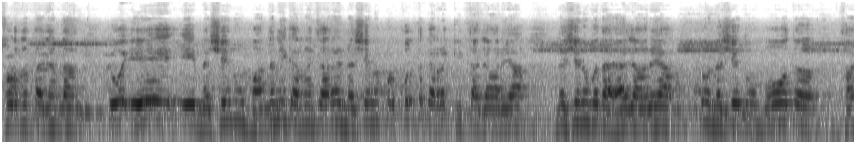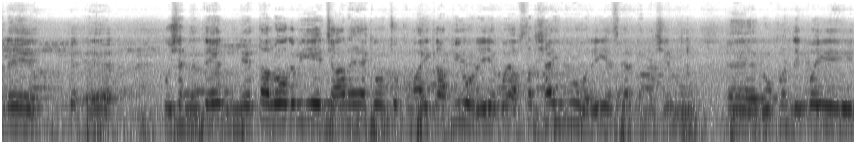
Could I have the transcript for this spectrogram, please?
ਸੁੱਟ ਦਿੱਤਾ ਜਾਂਦਾ। ਤੇ ਉਹ ਇਹ ਇਹ ਨਸ਼ੇ ਨੂੰ ਬੰਦ ਨਹੀਂ ਕਰਨਾ ਚਾਹ ਰਿਹਾ ਨਸ਼ੇ ਨੂੰ ਪ੍ਰਫੁੱਲਤ ਕਰ ਕੀਤਾ ਜਾ ਰਿਹਾ ਨਸ਼ੇ ਨੂੰ ਵਧਾਇਆ ਜਾ ਰਿਹਾ। ਤੋਂ ਨਸ਼ੇ ਤੋਂ ਬਹੁਤ ਸਾਡੇ ਕੁਛ ਨੇਤੇ ਨੇਤਾ ਲੋਕ ਵੀ ਇਹ ਚਾਹ ਰਹੇ ਆ ਕਿ ਉਹ ਚੋਂ ਕਮਾਈ ਕਾਫੀ ਹੋ ਰਹੀ ਹੈ ਕੋਈ ਅਫਸਰਸ਼ਾਹੀ ਵੀ ਹੋ ਰਹੀ ਹੈ ਇਸ ਕਰਕੇ ਨਸ਼ੇ ਨੂੰ ਰੋਕਣ ਦੀ ਕੋਈ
